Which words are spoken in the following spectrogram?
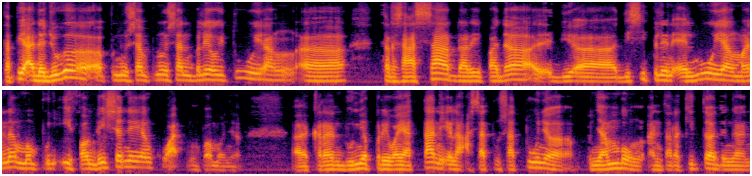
Tapi ada juga penulisan-penulisan beliau itu yang uh, tersasar daripada uh, disiplin ilmu yang mana mempunyai foundationnya yang kuat umpamanya uh, kerana dunia periwayatan ialah satu-satunya penyambung antara kita dengan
